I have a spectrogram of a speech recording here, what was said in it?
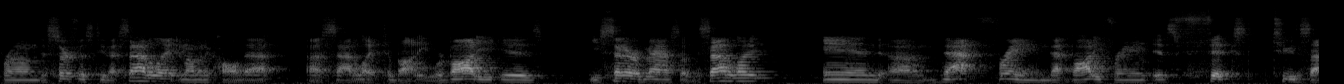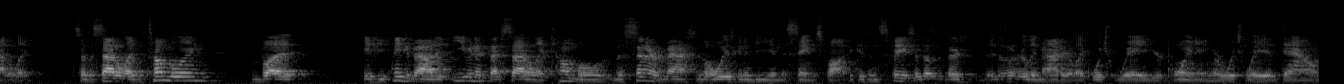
from the surface to that satellite, and I'm going to call that uh, satellite to body, where body is the center of mass of the satellite, and um, that frame, that body frame, is fixed to the satellite. So the satellite is tumbling, but if you think about it, even if that satellite tumbles, the center of mass is always going to be in the same spot because in space it doesn't there's it doesn't really matter like which way you're pointing or which way is down.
